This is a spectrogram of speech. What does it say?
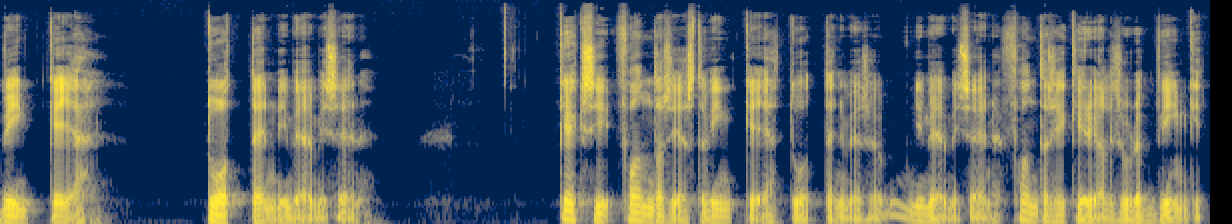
vinkkejä tuotteen nimeämiseen – Keksi fantasiasta vinkkejä tuotteen nimeämiseen. Fantasiakirjallisuuden vinkit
